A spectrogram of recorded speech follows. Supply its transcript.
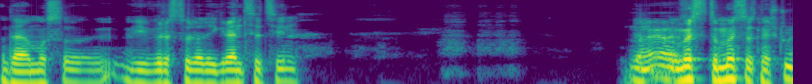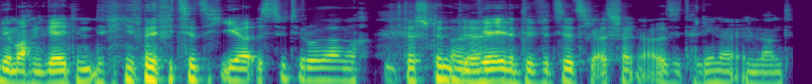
Und da musst du, wie würdest du da die Grenze ziehen? Du, Naja, du, müsst, du müsstest eine Studie machen. Wer ident- identifiziert sich eher als Südtiroler noch? Das stimmt, Und ja. wer identifiziert sich als, als Italiener im Land?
